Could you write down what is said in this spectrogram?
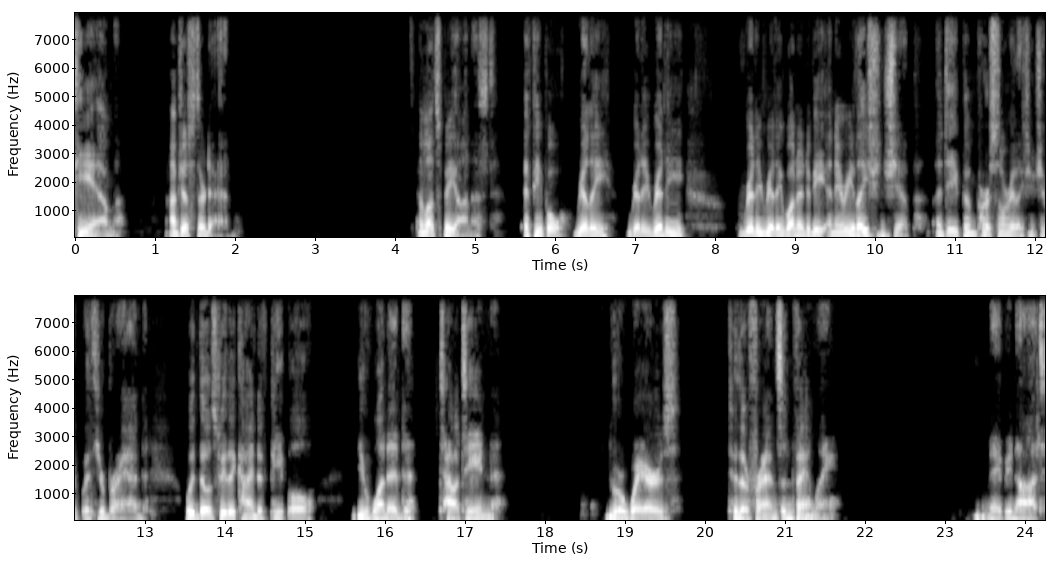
TM I'm just their dad. And let's be honest. If people really, really, really, really, really wanted to be in a relationship, a deep and personal relationship with your brand, would those be the kind of people you wanted touting your wares to their friends and family? Maybe not.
